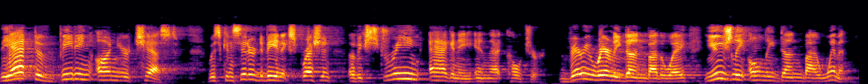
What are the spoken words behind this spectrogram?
The act of beating on your chest was considered to be an expression of extreme agony in that culture. Very rarely done, by the way, usually only done by women.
